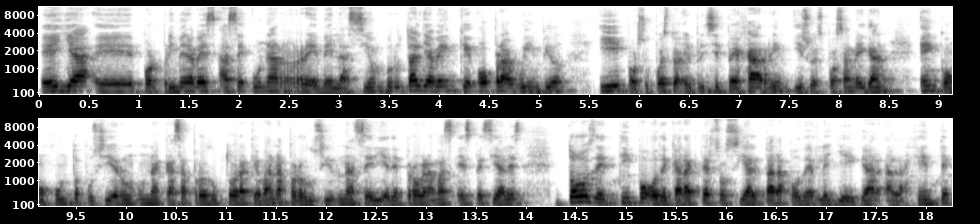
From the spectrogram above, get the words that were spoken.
ella eh, por primera vez hace una revelación brutal. Ya ven que Oprah Winfield y por supuesto el príncipe Harry y su esposa Meghan en conjunto pusieron una casa productora que van a producir una serie de programas especiales, todos de tipo o de carácter social para poderle llegar a la gente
